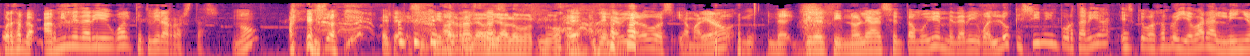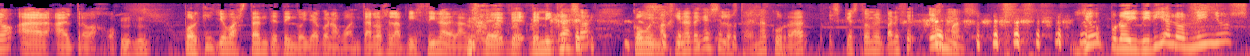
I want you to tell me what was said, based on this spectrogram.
por ejemplo, a mí me daría igual que tuviera rastas, ¿no? Si tiene rastas, a Villalobos no. Eh, a Villalobos y a Mariano, quiero decir, no le han sentado muy bien, me daría igual. Lo que sí me importaría es que, por ejemplo, llevara al niño al trabajo porque yo bastante tengo ya con aguantarlos en la piscina de, la, de, mi casa, como imagínate que se los traen a currar, es que esto me parece, es más, yo prohibiría a los niños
